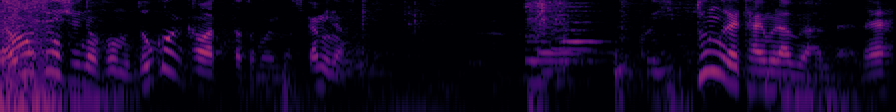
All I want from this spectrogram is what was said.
山本選手のフォームどこが変わったと思いますか？皆さん。これ1分ぐらいタイムラグがあるんだよね。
